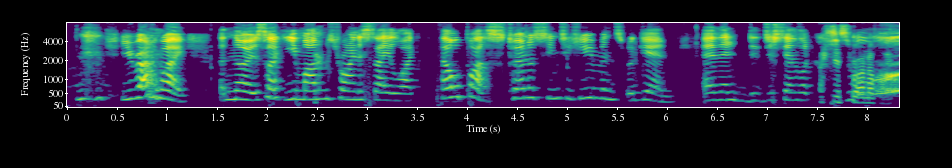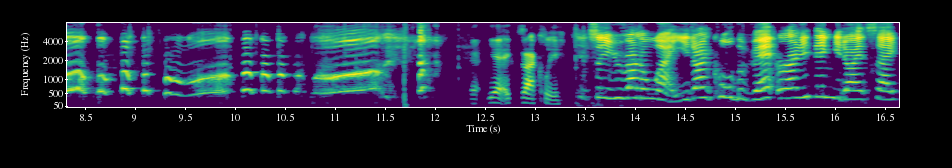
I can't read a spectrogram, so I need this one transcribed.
you run away. No, it's like your mum's trying to say, like, help us, turn us into humans again. And then it just sounds like. I just run away. Yeah, exactly. So you run away. You don't call the vet or anything. You don't say,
